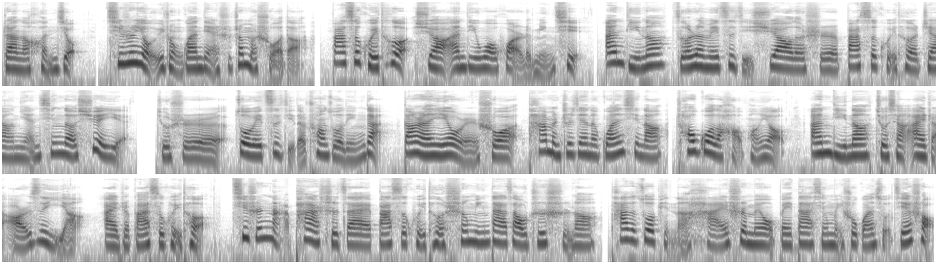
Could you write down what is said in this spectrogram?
战了很久。其实有一种观点是这么说的：巴斯奎特需要安迪沃霍尔的名气，安迪呢则认为自己需要的是巴斯奎特这样年轻的血液，就是作为自己的创作灵感。当然，也有人说他们之间的关系呢超过了好朋友。安迪呢，就像爱着儿子一样爱着巴斯奎特。其实，哪怕是在巴斯奎特声名大噪之时呢，他的作品呢，还是没有被大型美术馆所接受。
